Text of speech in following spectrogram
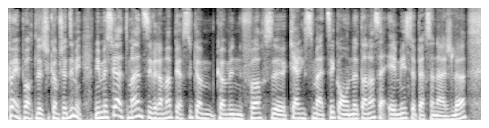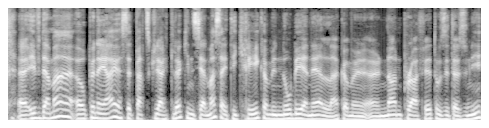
Peu importe, là, comme je te dis, mais, mais M. Altman, c'est vraiment perçu comme, comme une force euh, charismatique. On a tendance à aimer ce personnage-là. Euh, évidemment, OpenAI a cette particularité-là qu'initialement, ça a été créé comme une OBNL, hein, comme un, un non-profit aux États-Unis,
